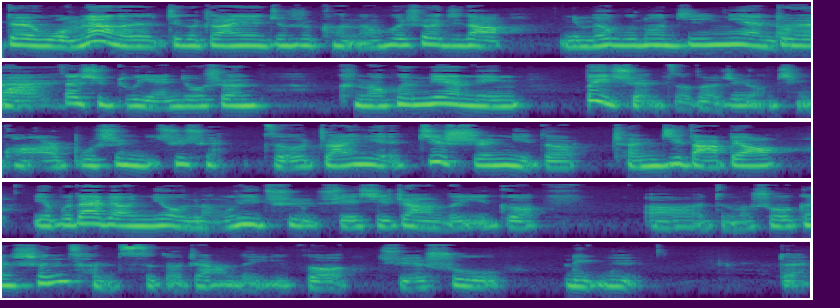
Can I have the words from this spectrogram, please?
对我们俩的这个专业，就是可能会涉及到你没有工作经验的话，再去读研究生，可能会面临被选择的这种情况，而不是你去选择专业，即使你的成绩达标，也不代表你有能力去学习这样的一个呃怎么说更深层次的这样的一个学术领域。对。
